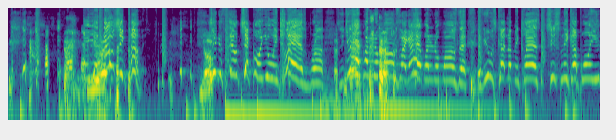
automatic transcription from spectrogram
and you know she coming. Yup. She can still check on you in class, bruh. That's Did you have one of them moms like I had one of them moms that if you was cutting up in class, she sneak up on you.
